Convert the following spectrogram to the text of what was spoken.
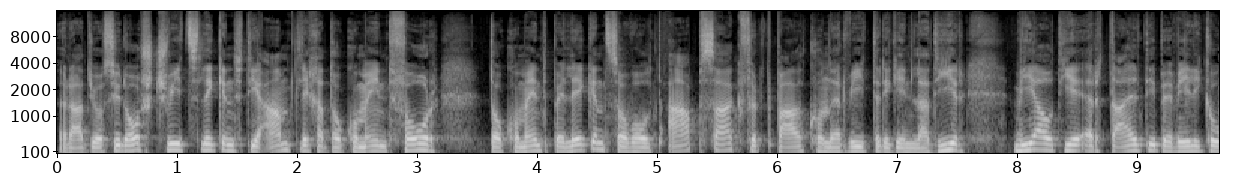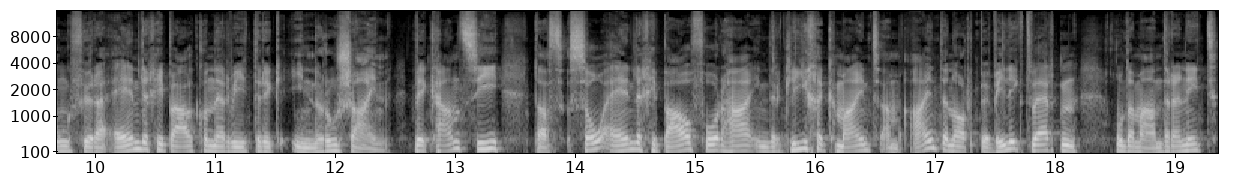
Radio Südostschweiz liegen die amtlichen Dokumente vor. Dokument belegen sowohl die Absage für die Balkonerweiterung in Ladir wie auch die erteilte Bewilligung für eine ähnliche Balkonerweiterung in Ruschein. Wie kann es sein, dass so ähnliche Bauvorhaben in der gleichen Gemeinde am einen Ort bewilligt werden und am anderen nicht?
